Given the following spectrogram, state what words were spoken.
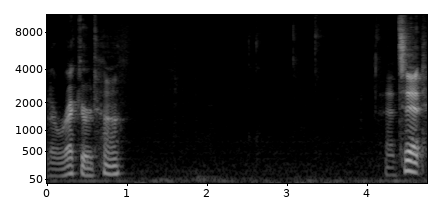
Got a record, huh? That's it.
